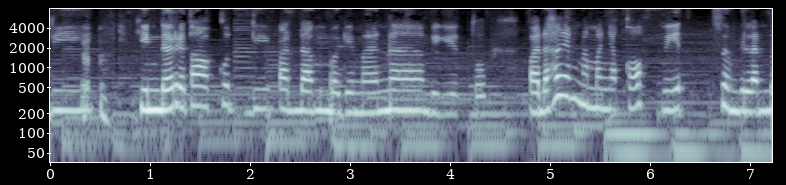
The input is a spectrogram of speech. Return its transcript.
dihindari, takut dipandang bagaimana begitu. Padahal yang namanya COVID-19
